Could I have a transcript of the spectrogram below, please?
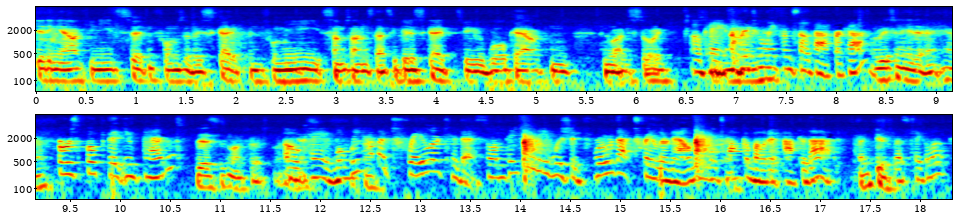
getting out, you need certain forms of escape. And for me, sometimes that's a good escape to walk out and, and write a story. Okay, So, originally from South Africa. Originally there, yeah. First book that you penned? This is my first one. yes. Okay, well, we have a trailer to this, so I'm thinking maybe we should throw that trailer now, and then we'll talk about it after that. Thank you. Let's take a look.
